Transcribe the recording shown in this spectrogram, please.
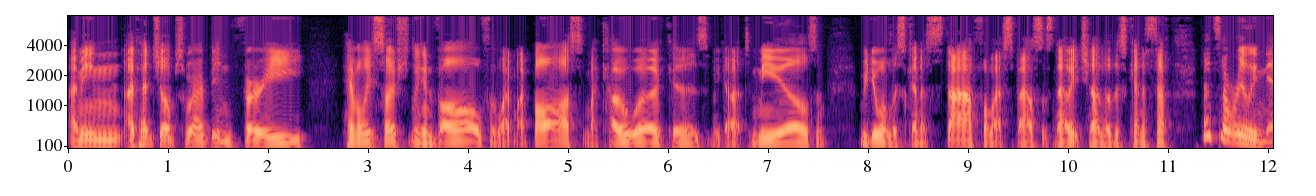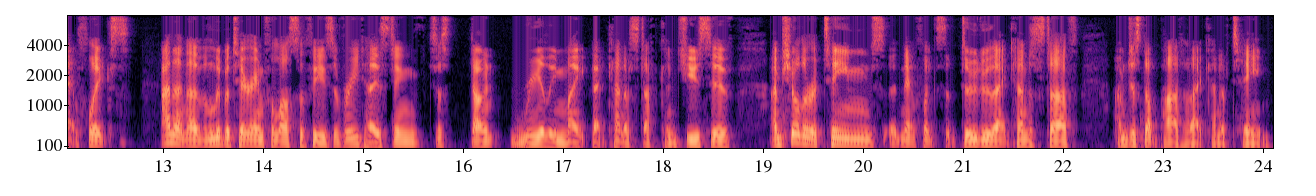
I mean, I've had jobs where I've been very heavily socially involved with like my boss and my coworkers. And we go out to meals and we do all this kind of stuff, all our spouses know each other, this kind of stuff. That's not really Netflix. I don't know, the libertarian philosophies of Reed Hastings just don't really make that kind of stuff conducive. I'm sure there are teams at Netflix that do do that kind of stuff. I'm just not part of that kind of team.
